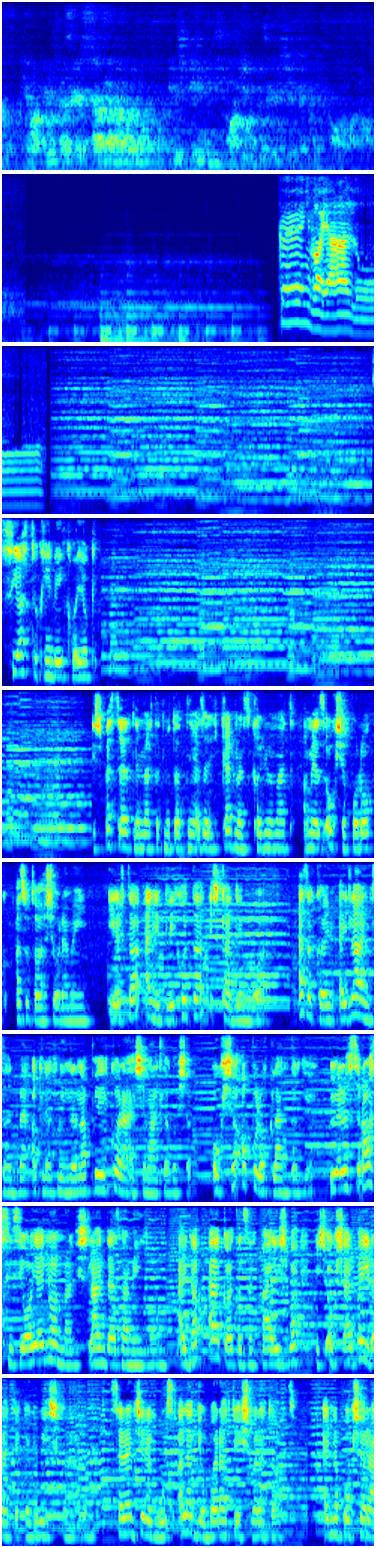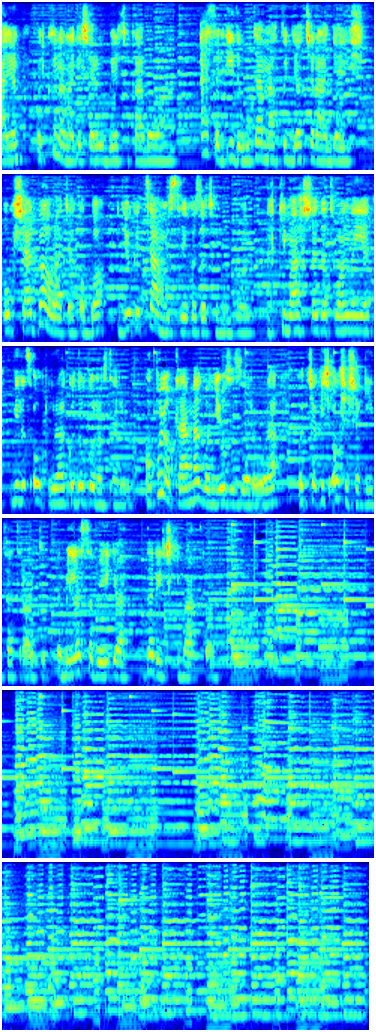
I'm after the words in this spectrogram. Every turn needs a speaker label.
Speaker 1: Szerint ezért szelleme vagyok, és én is a részéteket hallgatom.
Speaker 2: Könyvajánló.
Speaker 3: Sziasztok, én Rék vagyok. És beszeretném nektek mutatni az egyik kedvenc könyvemet, ami az Oksapolok, az utolsó remény. Írta Annie Plichota és Kadrin Wolf. Ez a könyv egy lányt ad be, akinek minden napjai korán sem átlagosak. Oksa a polok lántagja. Ő először azt hiszi, hogy egy normális lány, de ez nem így van. Egy nap elköltöznek Párizsba, és Oksát beiratják egy új iskolába. Szerencsére Gusz a legjobb barátja is vele tart. Egy nap Oksa rájön, hogy különleges erők birtokában van. Ezt egy idő után megtudja a családja is. Oksát beavatják abba, hogy őket száműzték az otthonukból. Hát ki más lehetett volna ilyet, mint az ott uralkodó gonosz erő. A poloklán meg van győződve róla, hogy csak is Oksa segíthet rajtuk. De mi lesz a vége? Deríts ki bátran!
